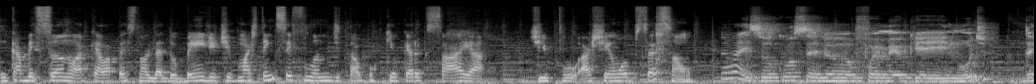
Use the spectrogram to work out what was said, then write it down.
encabeçando aquela personalidade do Benji, tipo, mas tem que ser fulano de tal porque eu quero que saia. Tipo, achei uma obsessão. Então é isso, o conselho foi meio que inútil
